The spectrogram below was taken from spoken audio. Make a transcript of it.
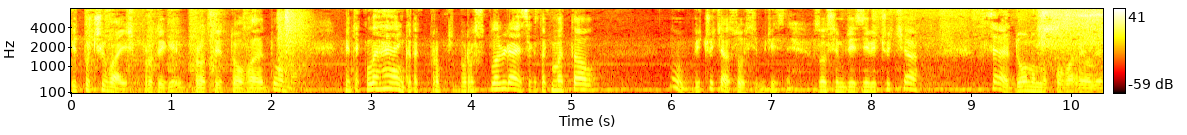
відпочиваєш проти, проти того дома, він так легенько, так розплавляється, як так метал. Ну, відчуття зовсім різні. Зовсім різні відчуття. Це доном ми поварили.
